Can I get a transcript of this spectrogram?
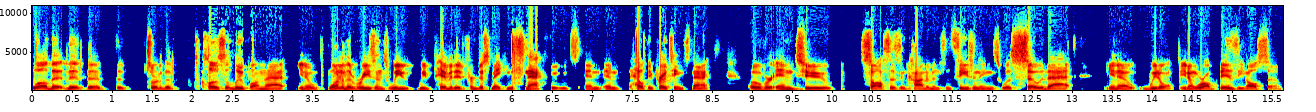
Well, the the the the sort of the to close the loop on that, you know, one of the reasons we we pivoted from just making snack foods and and healthy protein snacks over into sauces and condiments and seasonings was so that you know we don't you know we're all busy also.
